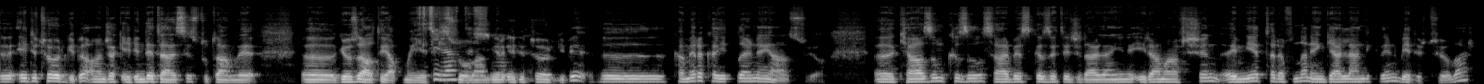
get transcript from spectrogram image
e, editör gibi ancak elinde telsiz tutan ve e, gözaltı yapma yetkisi olan bir editör gibi kamera kayıtlarına yansıyor. Kazım Kızıl serbest gazetecilerden yine İrem Afşin emniyet tarafından engellendiklerini belirtiyorlar.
